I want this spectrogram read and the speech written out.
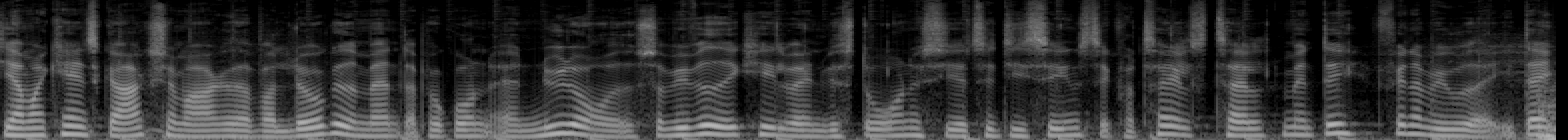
De amerikanske aktiemarkeder var lukkede mandag på grund af nytåret, så vi ved ikke helt, hvad investorerne siger til de seneste kvartalstal, men det finder vi ud af i dag.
